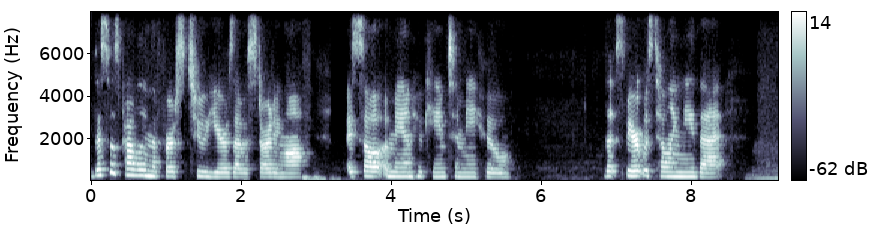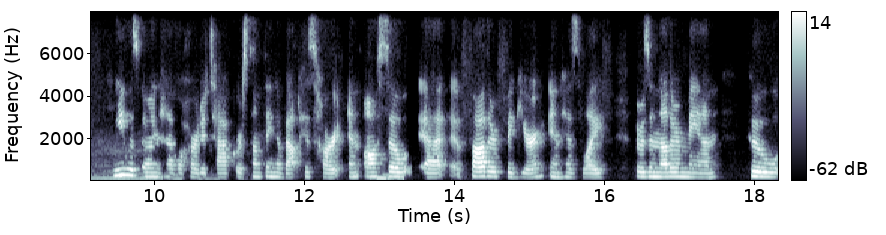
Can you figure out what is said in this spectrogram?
this was probably in the first two years I was starting off. I saw a man who came to me who that spirit was telling me that he was going to have a heart attack or something about his heart, and also a, a father figure in his life there was another man who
